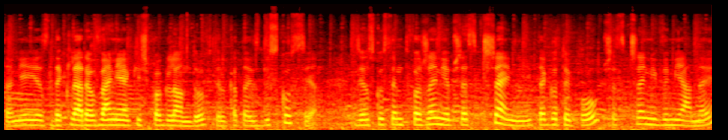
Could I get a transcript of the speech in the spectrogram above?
to nie jest deklarowanie jakichś poglądów, tylko to jest dyskusja. W związku z tym tworzenie przestrzeni tego typu, przestrzeni wymiany,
